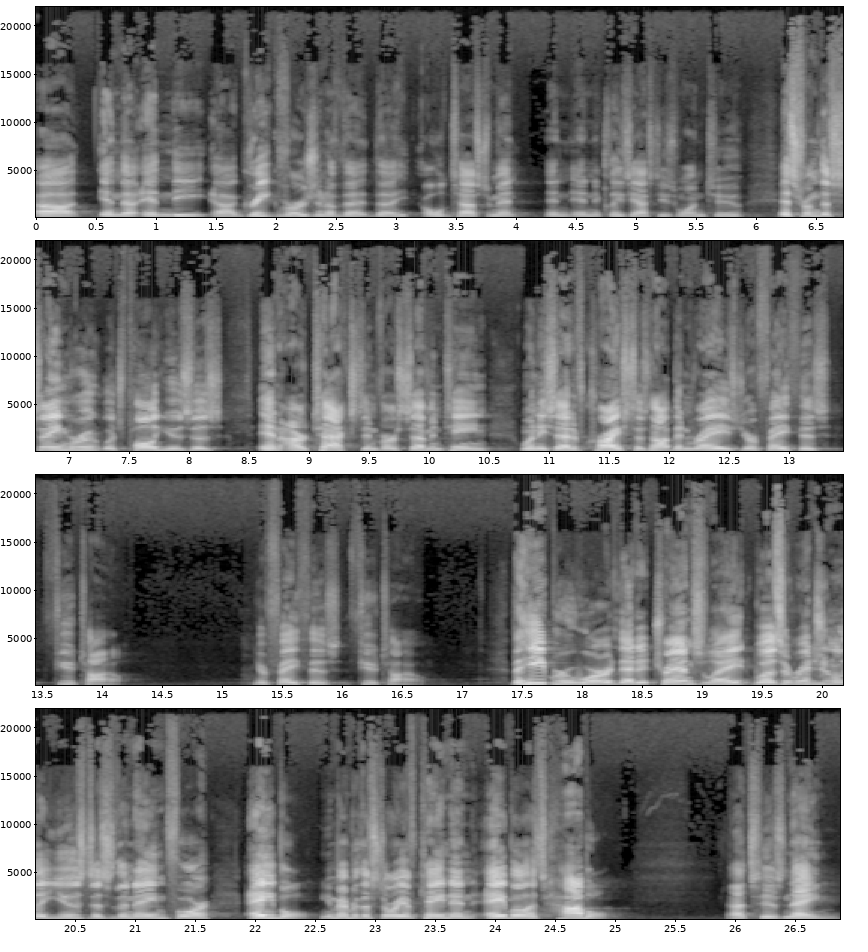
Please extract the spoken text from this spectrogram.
uh, in the, in the uh, Greek version of the, the Old Testament, in, in Ecclesiastes 1 2, is from the same root which Paul uses in our text in verse 17 when he said, If Christ has not been raised, your faith is futile. Your faith is futile. The Hebrew word that it translate was originally used as the name for Abel. You remember the story of Cain and Abel? It's Habel. That's his name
